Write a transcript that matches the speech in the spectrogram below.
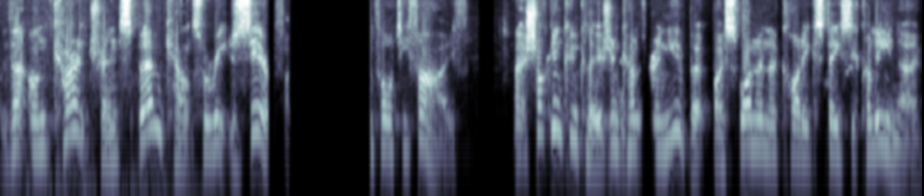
that on current trends, sperm counts will reach zero in 45. That shocking conclusion comes from a new book by Swan and her colleague Stacey Colino.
